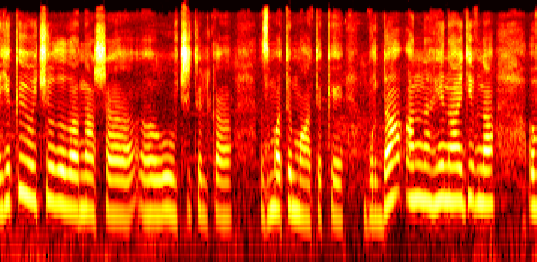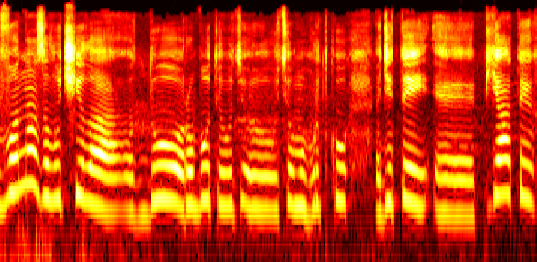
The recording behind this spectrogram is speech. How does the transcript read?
який очолила наша е, вчителька з математики Бурда Анна Геннадівна. Вона залучила до роботи у цьому гуртку дітей е, п'ятих,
